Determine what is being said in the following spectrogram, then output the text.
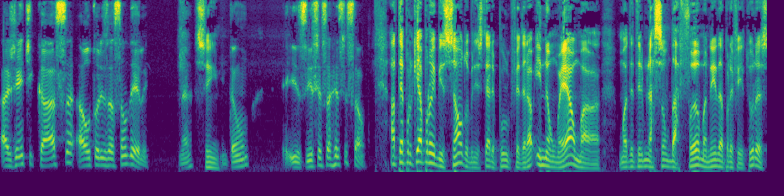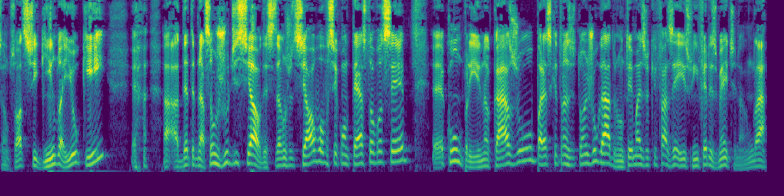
a gente caça a autorização dele, né? Sim. Então, existe essa restrição. Até porque a proibição do Ministério Público Federal, e não é uma, uma determinação da fama nem da Prefeitura, são só seguindo aí o que a, a determinação judicial, decisão judicial, ou você contesta ou você é, cumpre. E no caso, parece que transitou em julgado, não tem mais o que fazer isso, infelizmente, não, dá.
